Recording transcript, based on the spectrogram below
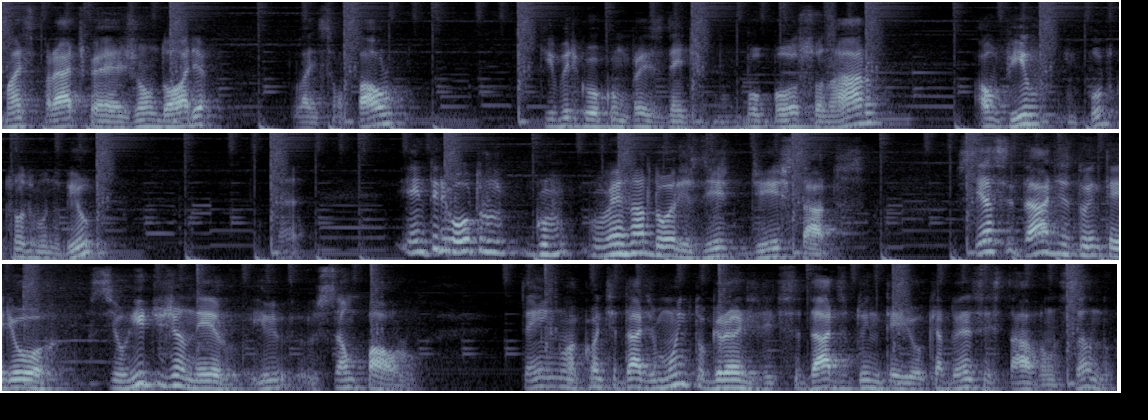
mais prático é João Dória, lá em São Paulo, que brigou com o presidente Bolsonaro, ao vivo, em público, todo mundo viu? Entre outros governadores de, de estados. Se as cidades do interior, se o Rio de Janeiro e São Paulo têm uma quantidade muito grande de cidades do interior que a doença está avançando,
